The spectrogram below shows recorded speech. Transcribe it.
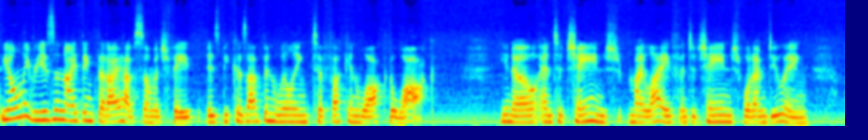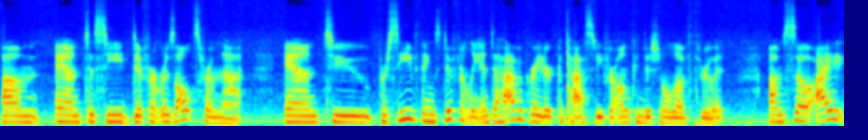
The only reason I think that I have so much faith is because I've been willing to fucking walk the walk, you know, and to change my life and to change what I'm doing um, and to see different results from that and to perceive things differently and to have a greater capacity for unconditional love through it. Um, so I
